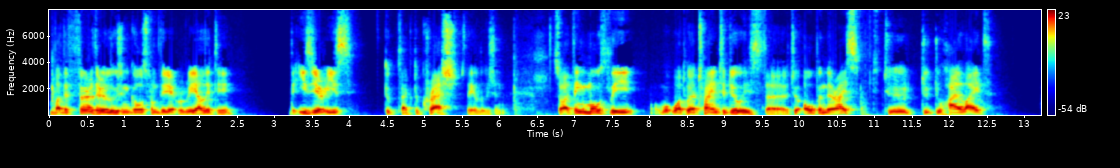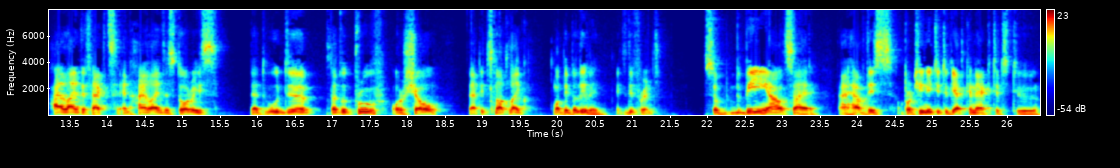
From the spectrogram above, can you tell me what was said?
but the further illusion goes from the reality, the easier is to like to crash the illusion. So I think mostly what we're trying to do is uh, to open their eyes to, to to highlight highlight the facts and highlight the stories that would uh, that would prove or show that it's not like what they believe in. It's different. So being outside, I have this opportunity to get connected to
